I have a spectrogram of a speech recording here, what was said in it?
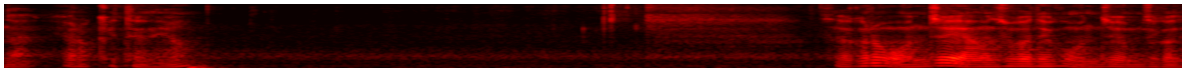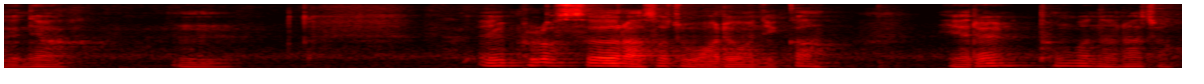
네 이렇게 되네요. 자 그럼 언제 양수가 되고 언제 음수가 되냐? 음, 1 플러스라서 좀 어려우니까 얘를 통분을 하죠.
